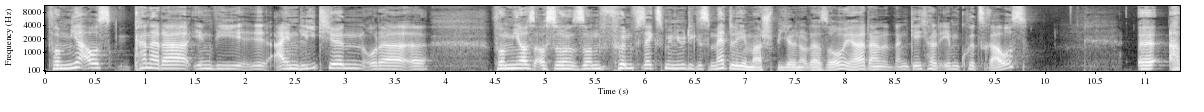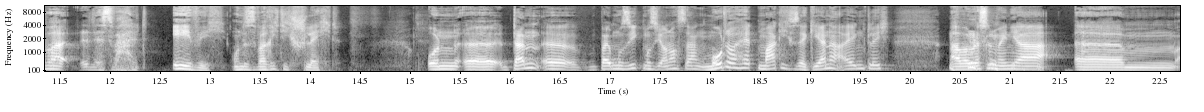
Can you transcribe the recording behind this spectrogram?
von mir aus kann er da irgendwie äh, ein Liedchen oder äh, von mir aus auch so, so ein fünf, sechsminütiges Medley mal spielen oder so, ja, dann, dann gehe ich halt eben kurz raus. Äh, aber das war halt ewig und es war richtig schlecht. Und äh, dann äh, bei Musik muss ich auch noch sagen, Motorhead mag ich sehr gerne eigentlich, aber WrestleMania ähm,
